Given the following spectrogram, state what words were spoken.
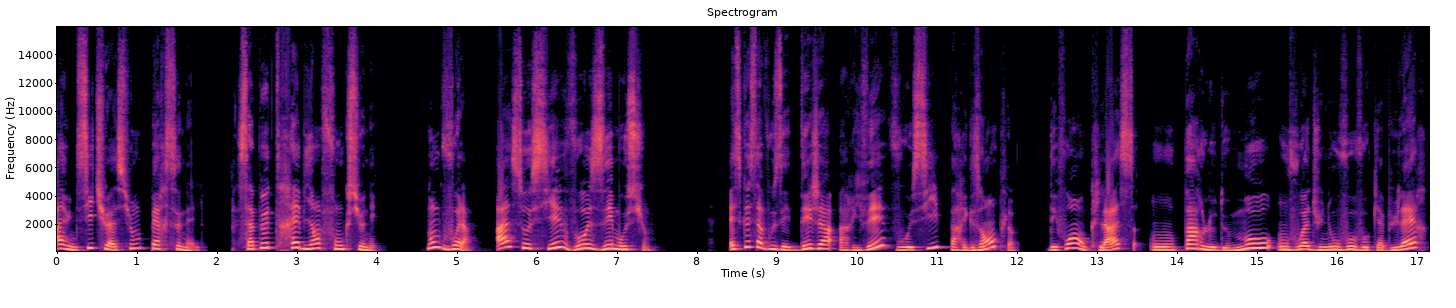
à une situation personnelle. Ça peut très bien fonctionner. Donc voilà, associez vos émotions. Est-ce que ça vous est déjà arrivé, vous aussi, par exemple? Des fois en classe, on parle de mots, on voit du nouveau vocabulaire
